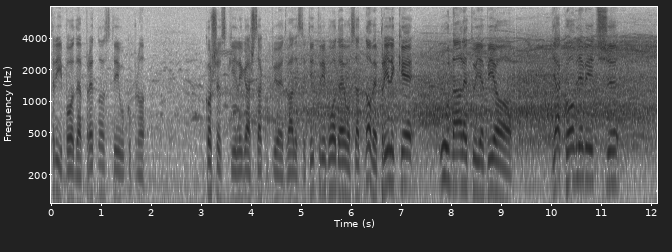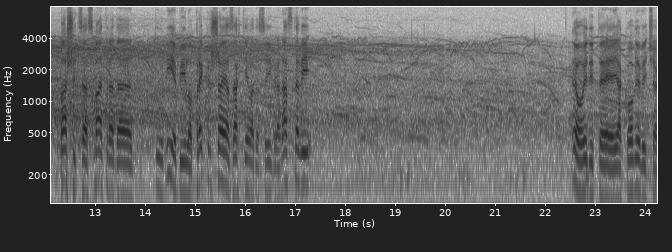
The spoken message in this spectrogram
tri boda prednosti. Ukupno Koševski ligaš sakupio je 23 boda. Evo sad nove prilike. U naletu je bio Jakovljević. Bašica smatra da tu nije bilo prekršaja, zahtjeva da se igra nastavi. Evo vidite Jakovljevića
